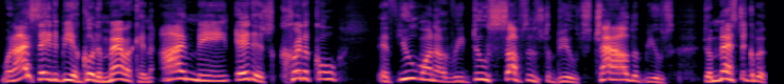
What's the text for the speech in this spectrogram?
when I say to be a good American, I mean it is critical if you want to reduce substance abuse, child abuse, domestic abuse,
